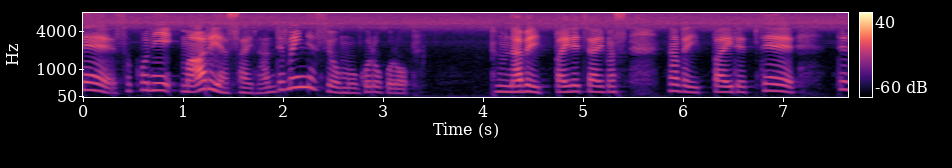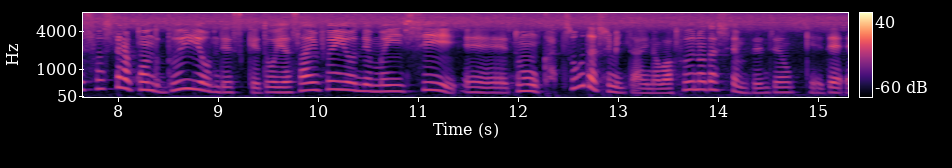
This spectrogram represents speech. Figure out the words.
でそこに、まあ、ある野菜何でもいいんですよもうゴロゴロ鍋いっぱい入れちゃいます鍋いっぱい入れてでそしたら今度ブイヨンですけど野菜ブイヨンでもいいし、えー、ともうかつおだしみたいな和風のだしでも全然 OK で、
